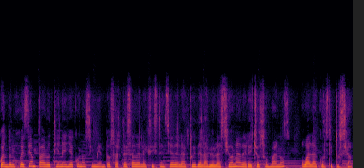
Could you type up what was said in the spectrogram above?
cuando el juez de amparo tiene ya conocimiento o certeza de la existencia del acto y de la violación a derechos humanos o a la Constitución,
